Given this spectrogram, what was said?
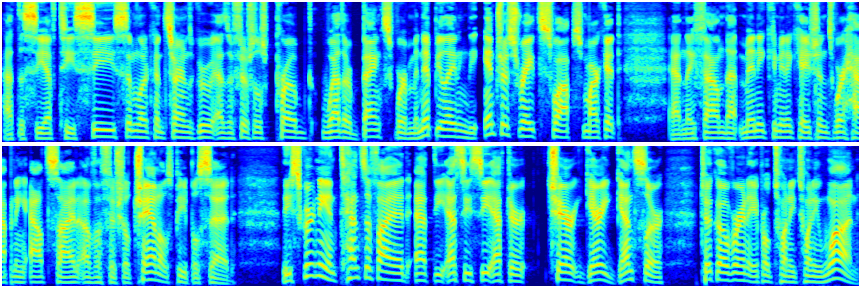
At the CFTC, similar concerns grew as officials probed whether banks were manipulating the interest rate swaps market, and they found that many communications were happening outside of official channels, people said. The scrutiny intensified at the SEC after Chair Gary Gensler took over in April 2021.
